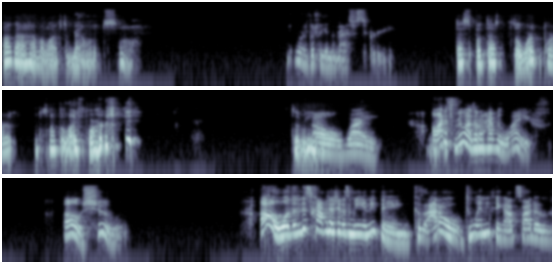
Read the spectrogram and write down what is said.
I gotta have a life to balance. So. You are literally in the master's degree. That's but that's the work part. It's not the life part. to me. Oh right. Oh, I just realized I don't have a life. Oh shoot. Oh well, then this conversation doesn't mean anything because I don't do anything outside of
